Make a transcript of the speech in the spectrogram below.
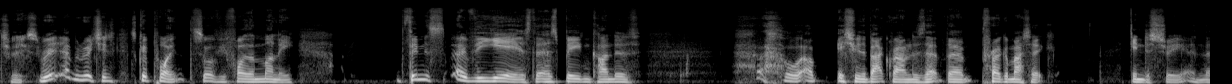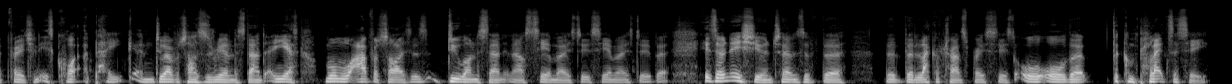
Jeez. I mean, Richard, it's a good point. Sort of you follow the money. Things over the years there has been kind of or uh, issue in the background is that the programmatic industry and the chain is quite opaque and do advertisers really understand it? And yes, more and more advertisers do understand it now. CMOs do, CMOs do. But is there an issue in terms of the, the, the lack of transparency or, or the, the complexity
